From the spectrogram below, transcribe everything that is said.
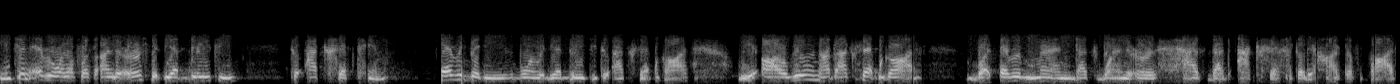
each and every one of us on the earth with the ability to accept Him. Everybody is born with the ability to accept God. We all will not accept God, but every man that's born on the earth has that access to the heart of God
